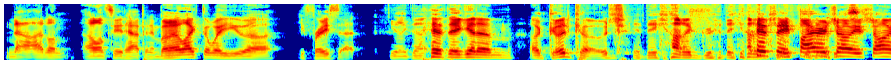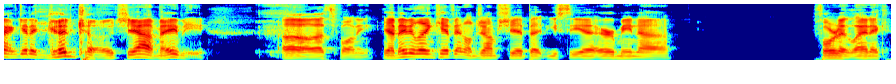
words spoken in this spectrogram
nah, I don't. I don't see it happening. But I like the way you uh you phrase that. You like that? If they get him a good coach, If they got a good, they got a if they fire coach. Charlie Strong and get a good coach, yeah, maybe. Oh, that's funny. Yeah, maybe Lane Kiffin will jump ship at UCF or I mean uh Florida Atlantic.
